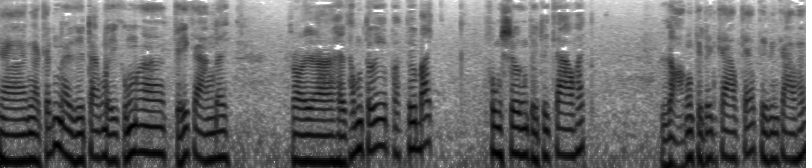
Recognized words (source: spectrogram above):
Nhà nhà kính này thì trang bị cũng ờ, kỹ càng đây. Rồi ờ, hệ thống tưới tưới bách phun sương từ trên cao hết. Gọn từ trên cao, kéo từ trên cao hết.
